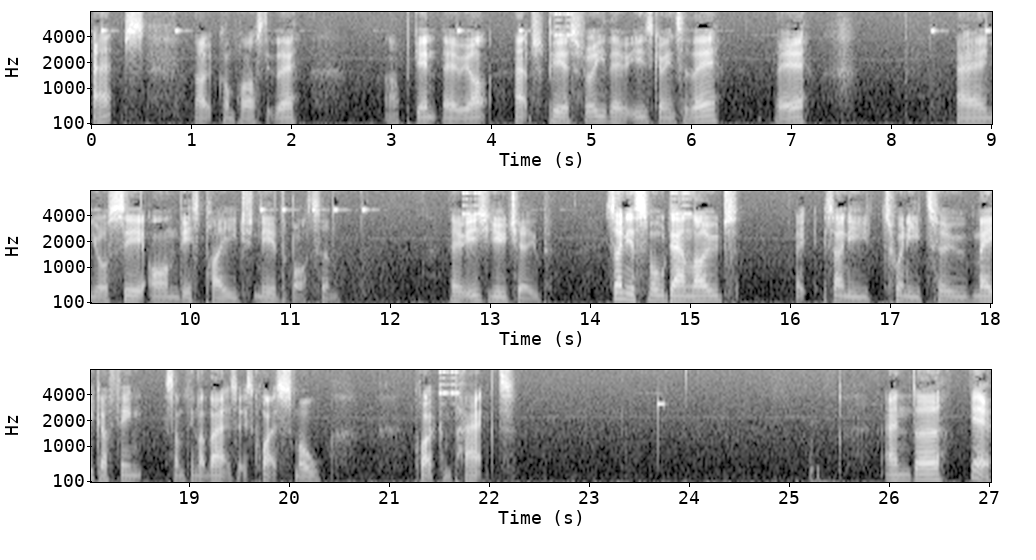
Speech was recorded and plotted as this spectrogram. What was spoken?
apps. No, gone past it there. Up again, there we are. Apps for PS3, there it is, going to there. There. And you'll see it on this page near the bottom. There it is, YouTube. It's only a small download. It's only 22 meg, I think, something like that. So it's quite small, quite compact. and uh, yeah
